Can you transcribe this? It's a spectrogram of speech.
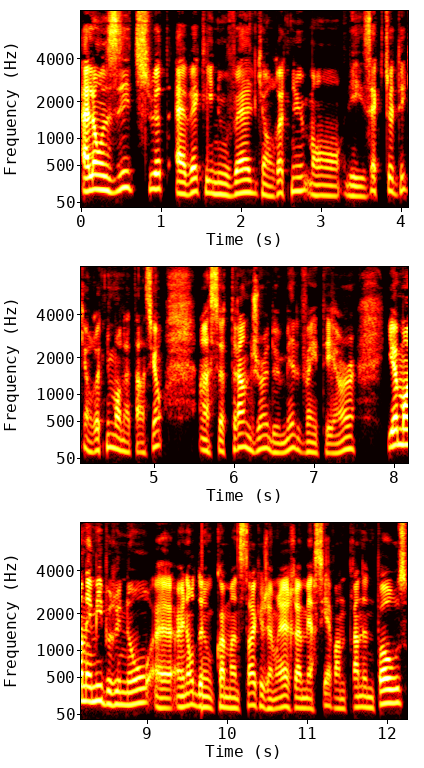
allons-y tout de suite avec les nouvelles qui ont retenu mon, les actualités qui ont retenu mon attention en ce 30 juin 2021. Il y a mon ami Bruno, euh, un autre de nos commanditaires que j'aimerais remercier avant de prendre une pause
